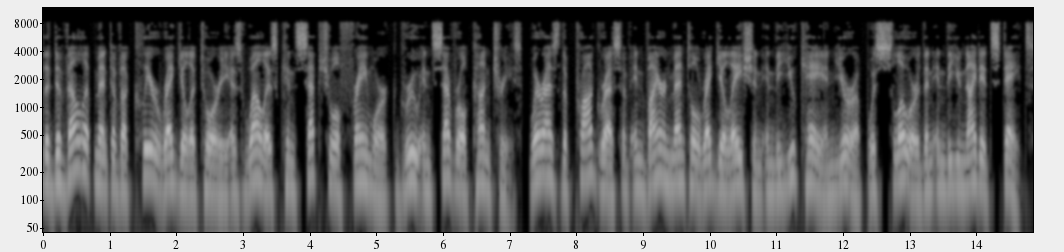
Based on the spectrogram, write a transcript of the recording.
The development of a clear regulatory as well as conceptual framework grew in several countries, whereas the progress of environmental regulation in the UK and Europe was slower than in the United States,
